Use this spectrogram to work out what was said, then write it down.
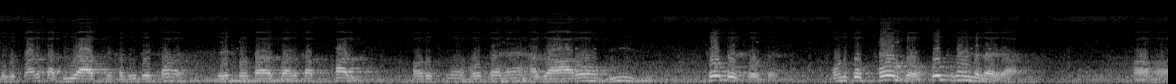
देखो बड़ का दिया आपने कभी देखा है? एक होता है बड़ का फल, और उसमें होते हैं हज़ारों बीज छोटे छोटे उनको फोड़ दो, कुछ नहीं मिलेगा। हाँ हाँ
